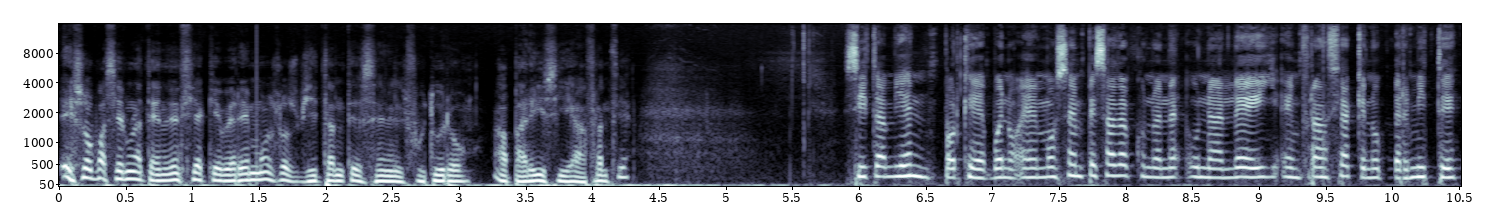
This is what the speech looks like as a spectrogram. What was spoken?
¿Eso va a ser una tendencia que veremos los visitantes en el futuro a París y a Francia? Sí, también, porque bueno, hemos empezado con una, ley en Francia que no permite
